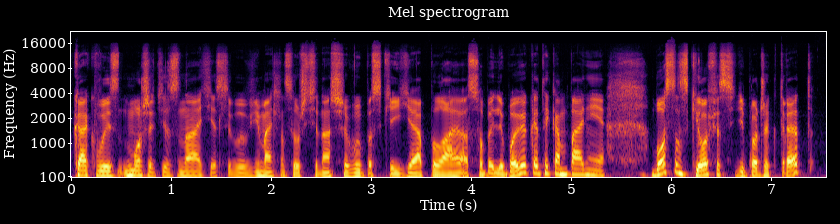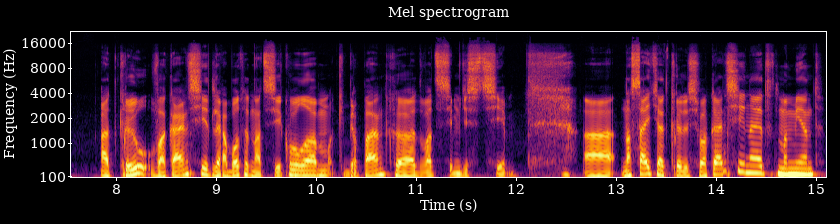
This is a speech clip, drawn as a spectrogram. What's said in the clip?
Как вы можете знать, если вы внимательно слушаете наши выпуски, я пылаю особой любовью к этой компании. Бостонский офис CD Projekt Red открыл вакансии для работы над сиквелом Киберпанк э, 2077. А, На сайте открылись вакансии на этот момент.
